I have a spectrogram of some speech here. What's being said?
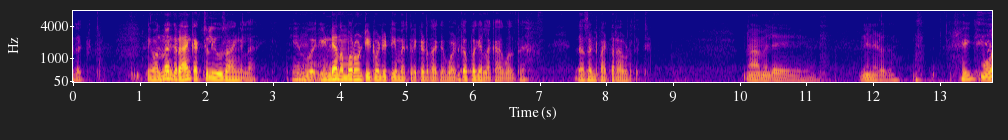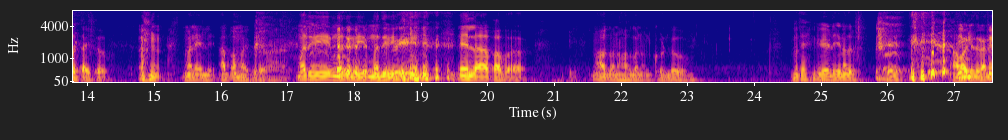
ಇದಕ್ಕೆ ನೀವು ಅನ್ನಂಗೆ ರ್ಯಾಂಕ್ ಆ್ಯಕ್ಚುಲಿ ಯೂಸ್ ಆಗಂಗಿಲ್ಲ. ಏನು India number one T twenty team ಐತೆ ಕ್ರಿಕೆಟ್ದಾಗೆ ವರ್ಲ್ಡ್ ಕಪ್ಪಾಗ ಎಲ್ಲಕ್ಕೆ ಆಗೋಲ್ತೆ ಡಸಂಟ್ ಮ್ಯಾಟರ್ ಆಗ್ಬಿಡ್ತೈತಿ. ಆಮೇಲೆ ಇನ್ನೇನು ಹೇಳೋದು? ಮೂವತ್ತಾಯಿತು ಮೂವತ್ತಾಯ್ತು. ಮನೆಯಲ್ಲಿ ಅಪ್ಪ ಅಮ್ಮ ಇಬ್ಬರು ಮದುವೆ ಮದುವೆ ಮದುವೆ. ಎಲ್ಲ ಪಾಪ ಆಗೋಣ ಆಗೋಣ ಅಂದ್ಕೊಂಡು ಮತ್ತೆ ನೀವು ಹೇಳಿ ಏನಾದರೂ ಹೇಳಿ. ಆವಾಗಲಿಂದ ನಾನೇ.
